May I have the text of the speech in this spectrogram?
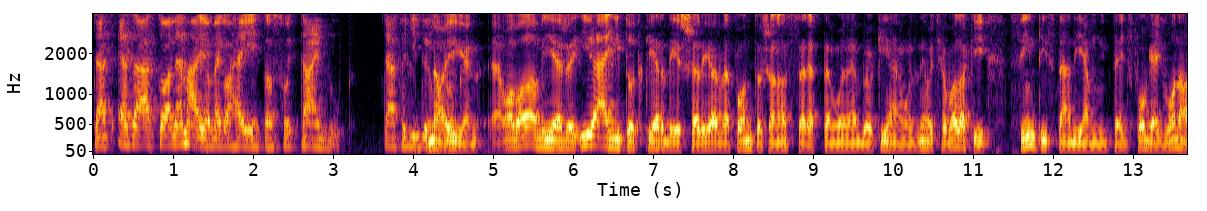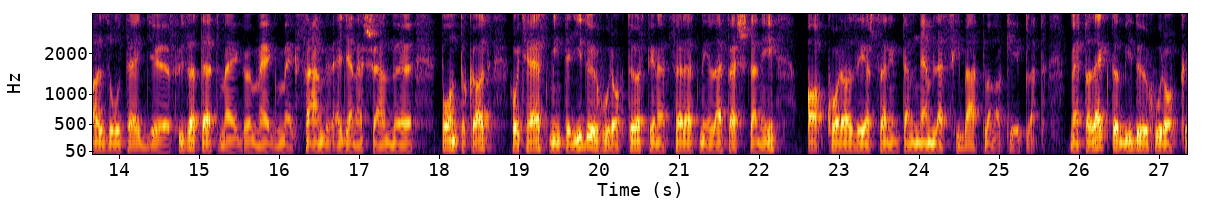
Tehát ezáltal nem állja meg a helyét az, hogy time loop. Tehát, hogy idő. Na igen, a valami ilyes, irányított kérdéssel élve pontosan azt szerettem volna ebből kiámozni, hogyha valaki szintisztán ilyen, mint egy fog egy vonalzót, egy füzetet, meg, meg, meg szám egyenesen pontokat, hogyha ezt mint egy időhurok történet szeretné lefesteni, akkor azért szerintem nem lesz hibátlan a képlet. Mert a legtöbb időhurok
